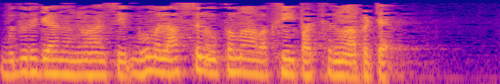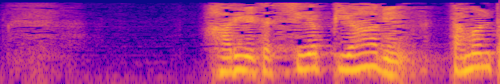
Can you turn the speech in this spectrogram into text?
බුදුරජාණන් වහන්සේ බොහොම ලස්සන උපමාවක් සිහිපත් කරනවා අපට. හරියට සිය පියාගෙන් Tamanට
